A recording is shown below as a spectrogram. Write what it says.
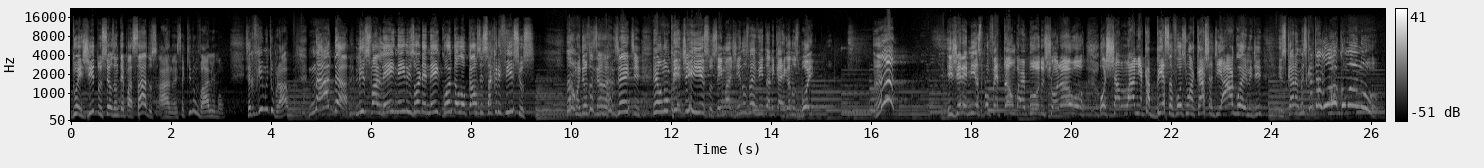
do Egito os seus antepassados? Ah, não, isso aqui não vale, irmão. Isso aqui eu fiquei muito bravo. Nada lhes falei, nem lhes ordenei quanto a holocaustos e sacrifícios. Não, mas Deus está dizendo, gente, eu não pedi isso. Você imagina os levitas ali carregando os boi. Hã? E Jeremias, profetão, barbudo, chorão, oxalá minha cabeça fosse uma caixa de água. Ele diz, e os caras, mas esse cara tá louco, mano.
